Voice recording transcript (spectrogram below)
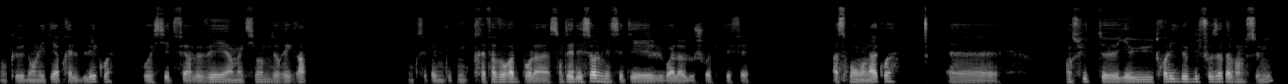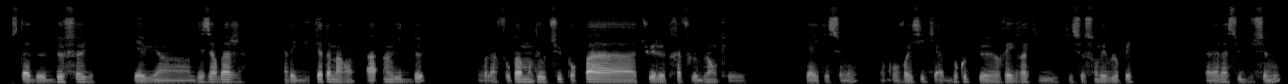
Donc dans l'été après le blé quoi. Pour essayer de faire lever un maximum de régras. Donc c'est pas une technique très favorable pour la santé des sols, mais c'était voilà le choix qui était fait à ce moment-là quoi. Ensuite, euh, il y a eu 3 litres de glyphosate avant le semis. Stade de deux feuilles, il y a eu un désherbage avec du catamaran à 1 litre 2. Voilà, faut pas monter au-dessus pour pas tuer le trèfle blanc qui a été semé. Donc on voit ici qu'il y a beaucoup de régras qui, se sont développés euh, à la suite du semis.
